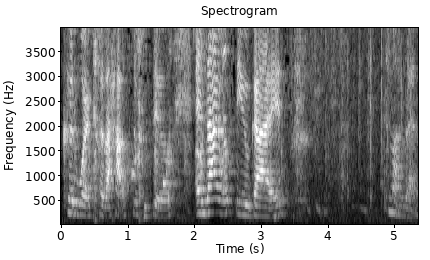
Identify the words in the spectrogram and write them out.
could work for the House of Soo. And I will see you guys tomorrow.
